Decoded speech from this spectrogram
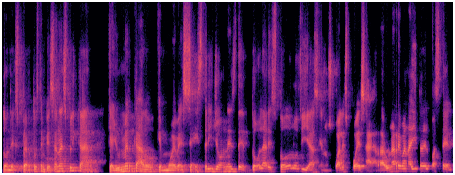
donde expertos te empiezan a explicar que hay un mercado que mueve 6 trillones de dólares todos los días en los cuales puedes agarrar una rebanadita del pastel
